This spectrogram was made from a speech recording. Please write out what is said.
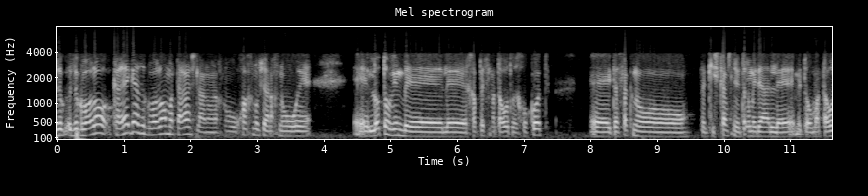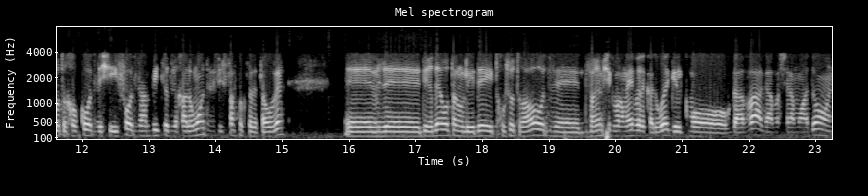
זו, זו כבר לא, כרגע זו כבר לא המטרה שלנו, אנחנו הוכחנו שאנחנו אה, אה, לא טובים בלחפש מטרות רחוקות. אה, התעסקנו וקשקשנו יותר מדי על מטר- מטרות רחוקות ושאיפות ואמביציות וחלומות, ופספסנו קצת את ההווה. וזה דרדר אותנו לידי תחושות רעות ודברים שכבר מעבר לכדורגל, כמו גאווה, גאווה של המועדון,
